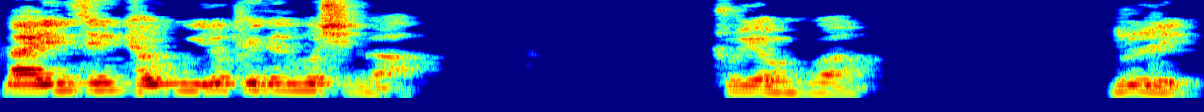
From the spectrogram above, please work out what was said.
나의 인생이 결국 이렇게 되는 것인가? 두려움과 눌림.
